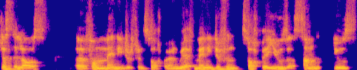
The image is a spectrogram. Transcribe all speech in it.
just allows uh, for many different software. And we have many different software users. Some use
